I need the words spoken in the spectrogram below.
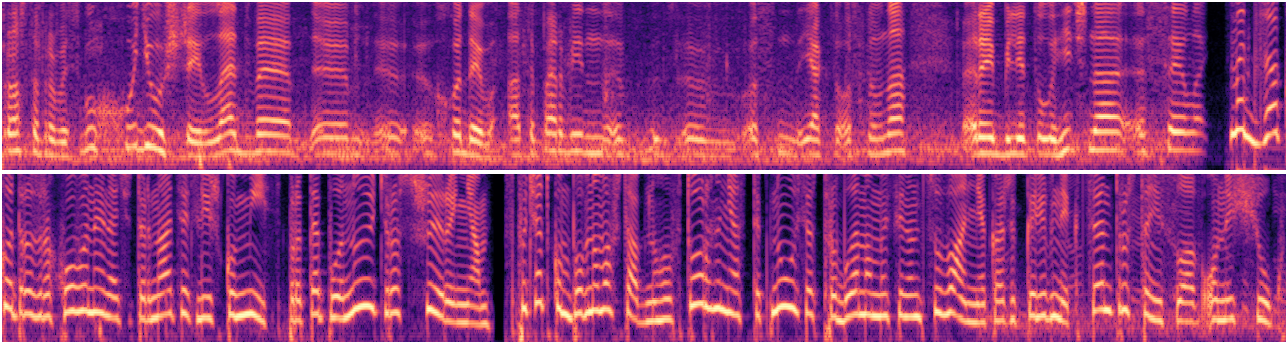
просто прибився. Був худющий, ледве е, ходив. А тепер він ос- як то основна реабілітологічна сила. Медзаклад розрахований на 14 ліжкомісць, проте планують розширення. З початком повномасштабного вторгнення стикнулися з проблемами фінансування, каже керівник центру Станіслав Онищук.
